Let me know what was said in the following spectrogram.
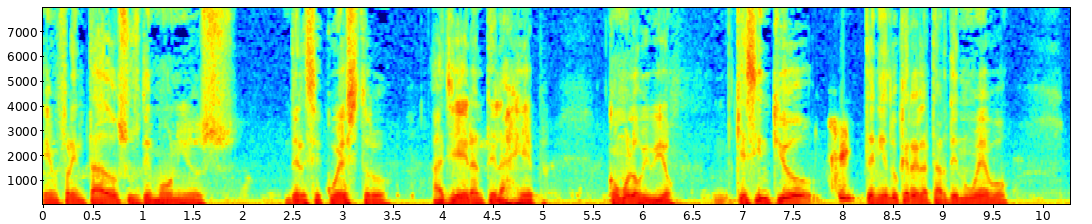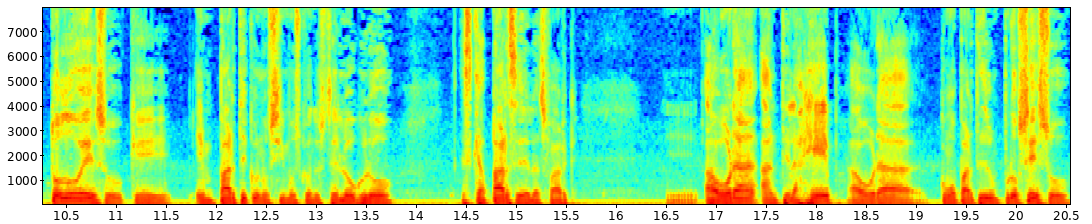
enfrentado sus demonios del secuestro ayer ante la JEP, ¿cómo lo vivió? ¿Qué sintió Sí, teniendo que relatar de nuevo todo eso que en parte conocimos cuando usted logró escaparse de las FARC? Eh, ahora ante la JEP, ahora como parte de un proceso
